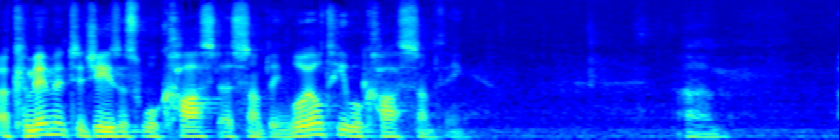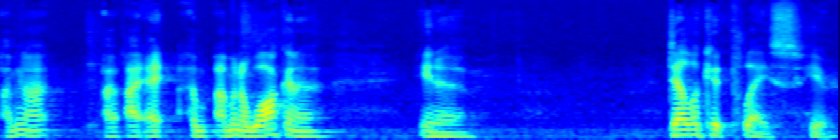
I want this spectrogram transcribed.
a commitment to Jesus will cost us something. Loyalty will cost something. Um, I'm not, I, I, I'm going to walk in a, in a delicate place here.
